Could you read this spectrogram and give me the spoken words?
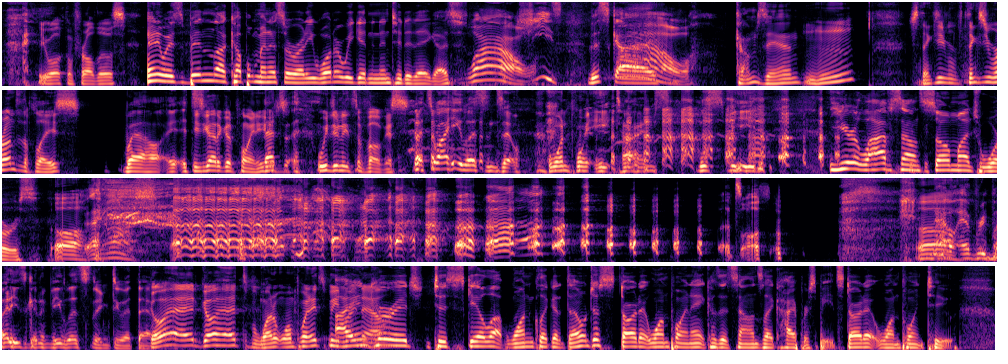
You're welcome for all those. Anyways, it's been a couple minutes already. What are we getting into today, guys? Wow. Jeez, this guy Wow. comes in. Mm-hmm. Just think he thinks he runs the place. Well, it- it's He's got a good point. He That's- just- we do need some focus. that's why he listens at 1.8 times the speed. Your laugh sounds so much worse. Oh gosh. That's awesome. Uh, now everybody's gonna be listening to it that Go way. ahead. Go ahead. One one point eight speed I right now. encourage to scale up one click at a Don't just start at 1.8 because it sounds like hyperspeed. Start at 1.2,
